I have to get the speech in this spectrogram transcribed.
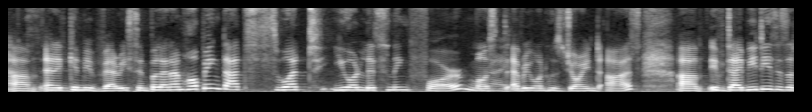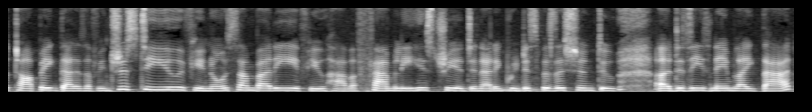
Um, and it can be very simple. And I'm hoping that's what you're listening for, most right. everyone who's joined us. Um, if diabetes is a topic that is of interest to you, if you know somebody, if you have a family history, a genetic mm-hmm. predisposition to a disease name like that,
